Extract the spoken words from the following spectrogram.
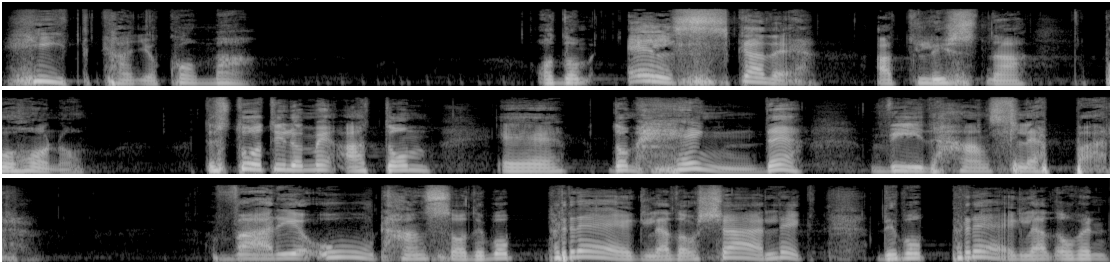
Hit kan jag komma. Och de älskade att lyssna på honom. Det står till och med att de, eh, de hängde vid hans läppar. Varje ord han sa det var präglad av kärlek. Det var präglad av en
